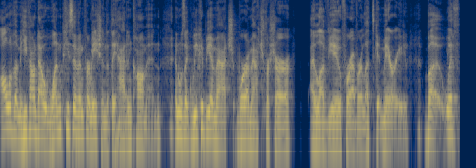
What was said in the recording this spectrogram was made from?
all of them, he found out one piece of information that they had in common, and was like, "We could be a match. We're a match for sure. I love you forever. Let's get married." But with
